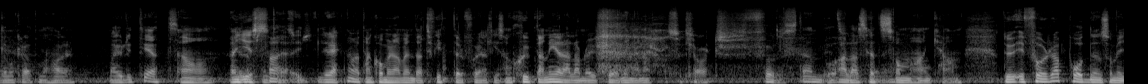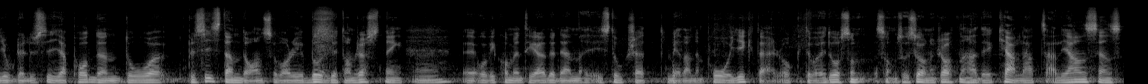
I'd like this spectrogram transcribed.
Demokraterna har majoritet. Ja, men gissa, räknar med att han kommer att använda Twitter för att liksom skjuta ner alla de här utredningarna. Såklart. Fullständigt. På alla sätt som han kan. Du, I förra podden som vi gjorde, Lucia-podden, då, precis den dagen så var det ju budgetomröstning mm. Eh, och vi kommenterade den i stort sett medan den pågick där. Och det var ju då som, som Socialdemokraterna hade kallat Alliansens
